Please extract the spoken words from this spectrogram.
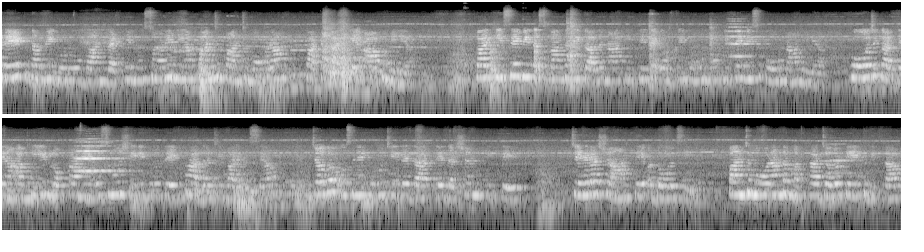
ਹਰੇਕ ਦੰਬੀ ਗੁਰੂ ਬਣ ਬੈਠੇ ਨੂੰ ਸੋਨੇ ਦੀਆਂ ਪੰਜ ਪੰਜ ਮੋਹਰਾਂ ਪੱਟ ਕਰਕੇ ਆਪ ਮਿਲਿਆ। ਪਰ ਕਿਸੇ ਵੀ ਦਸਵੰਧ ਦੀ ਗੱਲ ਨਾ ਕੀਤੀ ਤੇ ਉਸ ਦੀ ਰੂਹ ਨੂੰ ਕਿਤੇ ਵੀ ਸਕੂਨ ਨਾ ਮਿਲਿਆ। ਖੋਜ ਕਰਦਿਆਂ ਅਖੀਰ ਲੋਕਾਂ ਨੇ ਉਸ ਨੂੰ ਸ੍ਰੀ ਗੁਰੂ ਤੇਗ ਬਹਾਦਰ ਜੀ ਬਾਰੇ ਦੱਸਿਆ। ਜਦੋਂ ਉਸਨੇ ਗੁਰੂ ਜੀ ਦੇ ਦਰ ਤੇ ਦਰਸ਼ਨ ਕੀਤੇ, ਚਿਹਰਾ ਸ਼ਾਂਤ ਤੇ ਅਡੋਲ ਸੀ। ਪੰਜ ਮੋਹਰਾਂ ਦਾ ਮੱਥਾ ਜਦੋਂ ਟੇਕ ਦਿੱਤਾ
